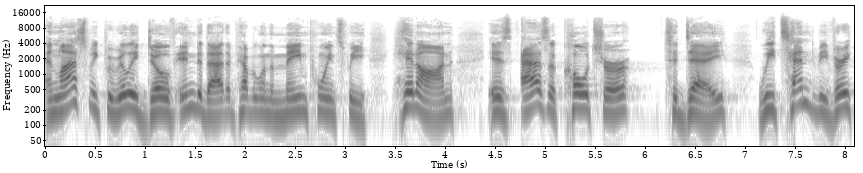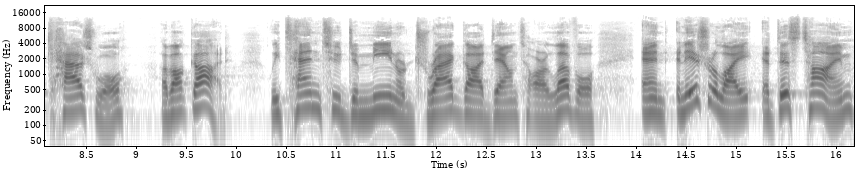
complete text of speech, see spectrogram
And last week we really dove into that. That probably one of the main points we hit on is as a culture today, we tend to be very casual about God. We tend to demean or drag God down to our level. And an Israelite at this time,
